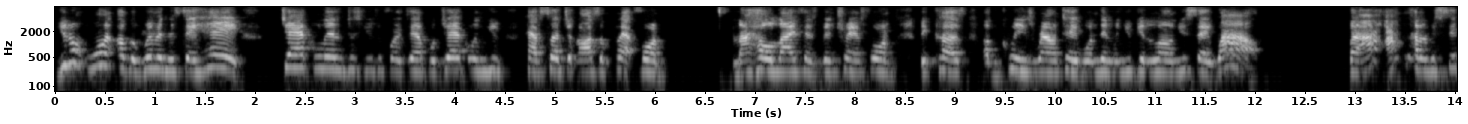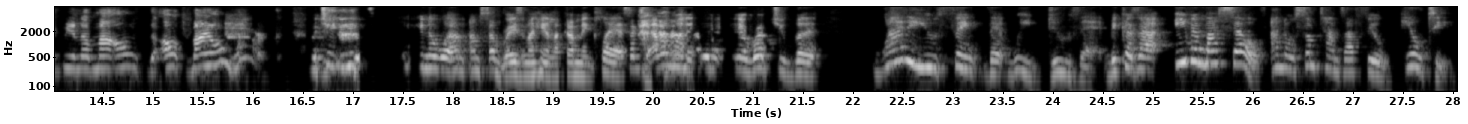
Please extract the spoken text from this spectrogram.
You don't want other women to say, hey, Jacqueline, just using for example, Jacqueline, you have such an awesome platform. My whole life has been transformed because of the Queen's Roundtable. And then when you get alone, you say, wow, but I, am not a recipient of my own the, oh, my own work. But you, you, you know what? I'm, I'm, I'm, raising my hand like I'm in class. I don't want to interrupt you, but why do you think that we do that? Because I, even myself, I know sometimes I feel guilty,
